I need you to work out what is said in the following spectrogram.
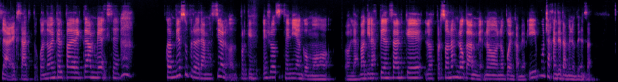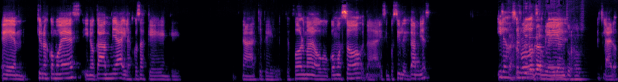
claro, exacto, cuando ven que el padre cambia, dice, "Ah, cambió su programación, porque ellos tenían como, o las máquinas piensan que las personas no cambian, no, no pueden cambiar, y mucha gente también lo piensa, em, que uno es como es y no cambia, y las cosas que, que, nada, que te, te forman o como sos, nada, es imposible que cambies. Y los gente no robots cambia, Doctor House. Claro,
